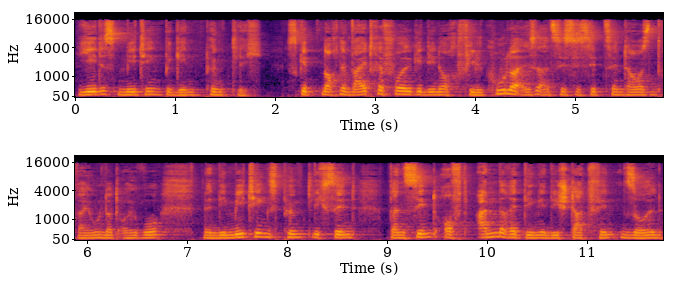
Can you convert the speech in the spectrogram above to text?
jedes Meeting beginnt pünktlich. Es gibt noch eine weitere Folge, die noch viel cooler ist als diese 17.300 Euro. Wenn die Meetings pünktlich sind, dann sind oft andere Dinge, die stattfinden sollen,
